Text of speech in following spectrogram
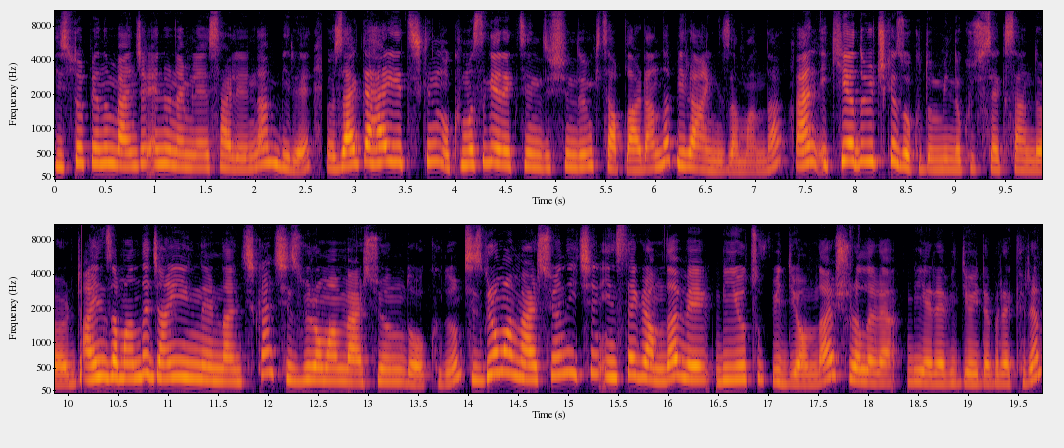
Distopya'nın bence en önemli eserlerinden biri. Özellikle her yetişkinin okuması gerektiğini düşündüğüm kitaplardan da biri aynı zamanda. Ben iki ya da üç kez okudum 1984'ü. Aynı zamanda Can Yayınları'ndan çıkan çizgi roman versiyonunu da okudum. Çizgi roman versiyonu için Instagram'da ve bir YouTube videomda şuralara bir yere videoyu da bırakırım.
